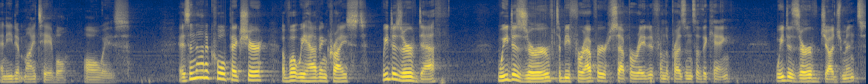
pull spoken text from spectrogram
and eat at my table always. Isn't that a cool picture of what we have in Christ? We deserve death. We deserve to be forever separated from the presence of the King. We deserve judgment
